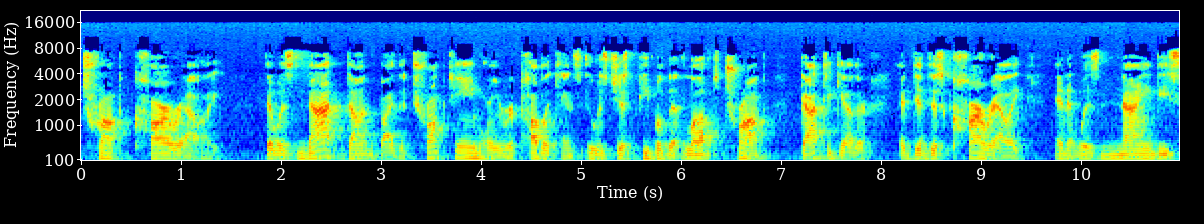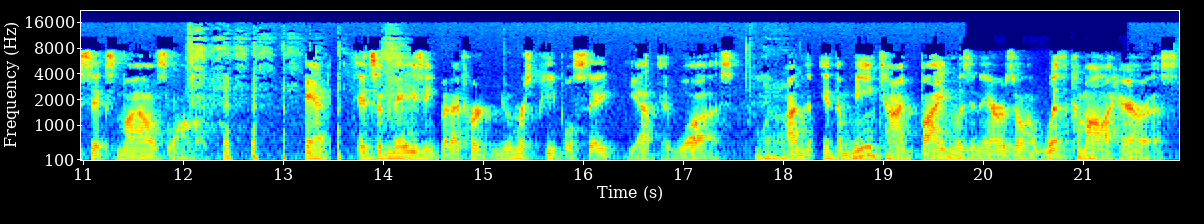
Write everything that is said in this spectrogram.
Trump car rally that was not done by the Trump team or the Republicans. It was just people that loved Trump got together and did this car rally, and it was 96 miles long. and it's amazing, but I've heard numerous people say, "Yeah, it was." Wow. The, in the meantime, Biden was in Arizona with Kamala Harris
